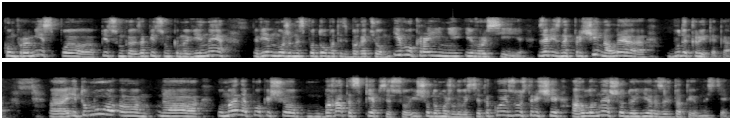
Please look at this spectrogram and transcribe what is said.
компроміс по підсумках за підсумками війни він може не сподобатись багатьом і в Україні, і в Росії за різних причин, але буде критика. Е, І тому е, е, у мене поки що багато скепсису і щодо можливості такої зустрічі, а головне щодо її результативності.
